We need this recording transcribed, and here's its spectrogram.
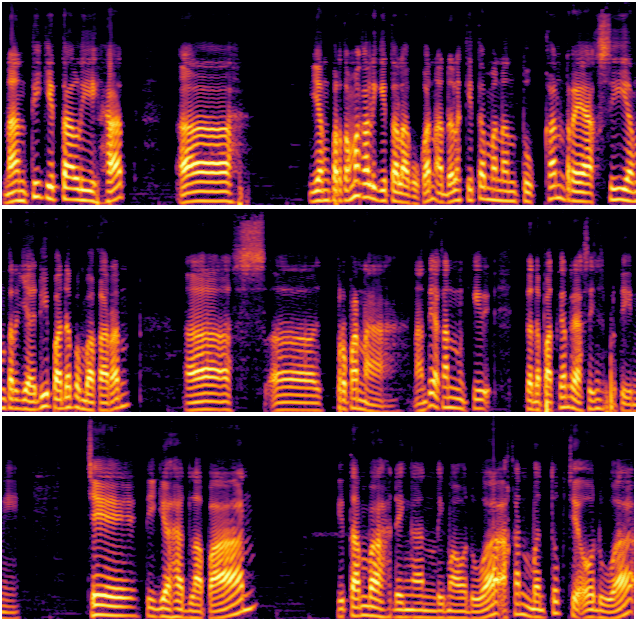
Nanti kita lihat uh, yang pertama kali kita lakukan adalah kita menentukan reaksi yang terjadi pada pembakaran uh, uh, propana. Nanti akan kita dapatkan reaksinya seperti ini. C3H8 ditambah dengan 5O2 akan membentuk CO2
